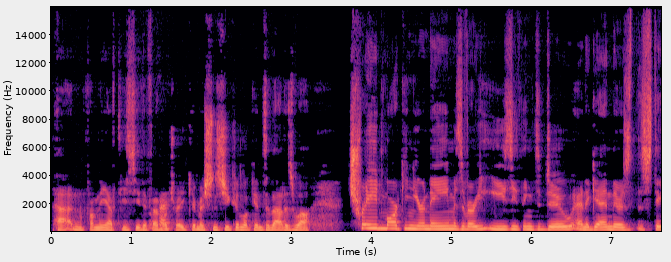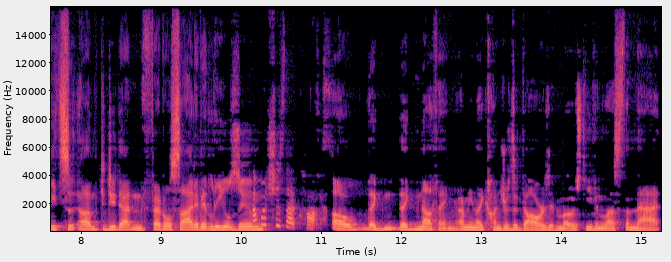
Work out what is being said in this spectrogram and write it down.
patent from the FTC, the Federal okay. Trade Commission. So you can look into that as well trademarking your name is a very easy thing to do. And again, there's the states um, can do that and federal side of it, LegalZoom. How much does that cost? Oh, like like nothing. I mean, like hundreds of dollars at most, even less than that.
